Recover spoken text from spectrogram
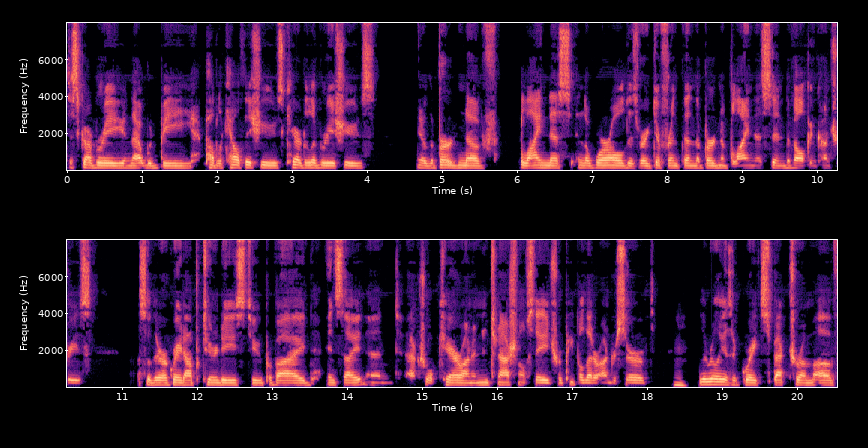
discovery, and that would be public health issues, care delivery issues. You know, the burden of blindness in the world is very different than the burden of blindness in developing countries So there are great opportunities to provide insight and actual care on an international stage for people that are underserved. Hmm. There really is a great spectrum of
